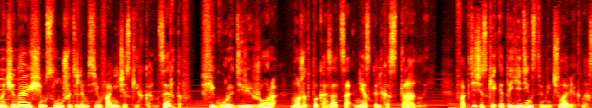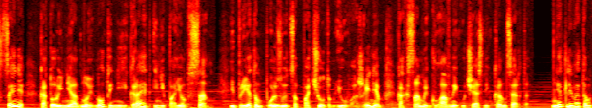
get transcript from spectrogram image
Начинающим слушателям симфонических концертов фигура дирижера может показаться несколько странной. Фактически это единственный человек на сцене, который ни одной ноты не играет и не поет сам, и при этом пользуется почетом и уважением как самый главный участник концерта. Нет ли в этом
